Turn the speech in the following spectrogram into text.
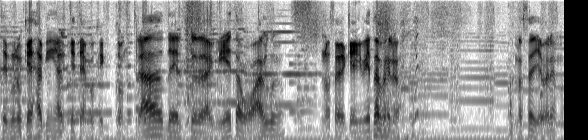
seguro que es alguien al que tenemos que encontrar dentro de la grieta o algo, ¿no? No sé qué grieta, pero... pues no sé, ya veremos.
